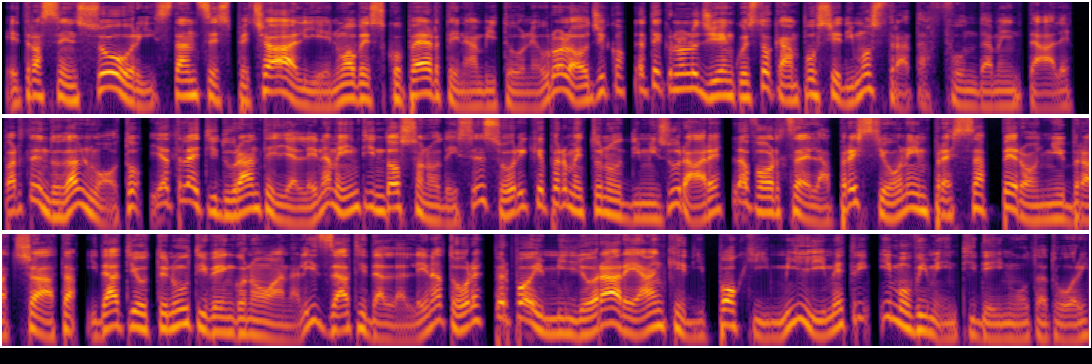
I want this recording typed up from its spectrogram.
E tra sensori, stanze speciali e nuove scoperte in ambito neurologico, la tecnologia in questo campo si è dimostrata fondamentale. Partendo dal nuoto, gli atleti durante gli allenamenti indossano dei sensori che permettono di misurare la forza e la pressione impressa per ogni bracciata. I dati ottenuti vengono analizzati dall'allenatore per poi migliorare anche di pochi millimetri i movimenti dei nuotatori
